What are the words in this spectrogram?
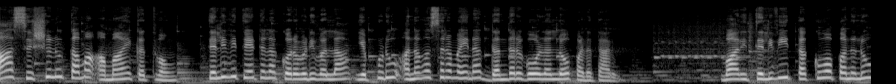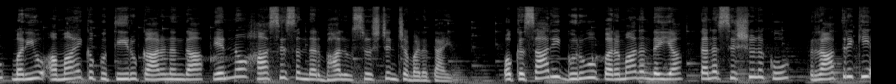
ఆ శిష్యులు తమ అమాయకత్వం తెలివితేటల కొరవడి వల్ల ఎప్పుడూ అనవసరమైన గందరగోళంలో పడతారు. వారి తెలివి తక్కువ పనులు మరియు అమాయకపు తీరు కారణంగా ఎన్నో హాస్య సందర్భాలు సృష్టించబడతాయి. ఒకసారి గురువు పరమానందయ్య తన శిష్యులకు రాత్రికి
